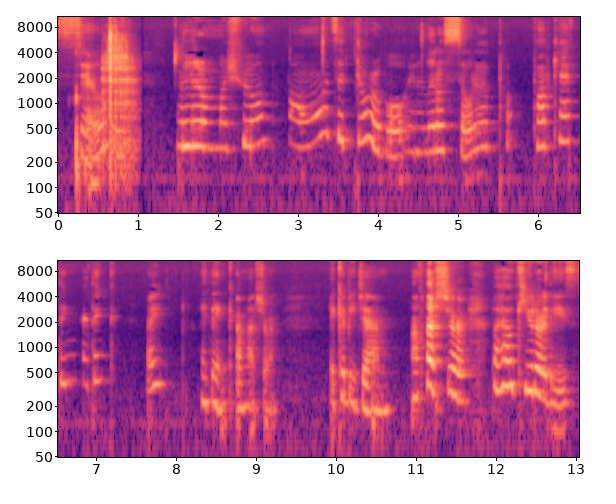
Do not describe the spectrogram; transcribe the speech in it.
So, a little mushroom. Oh, it's adorable. And a little soda pop, pop can thing, I think. Right? I think. I'm not sure. It could be jam. I'm not sure. But how cute are these?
